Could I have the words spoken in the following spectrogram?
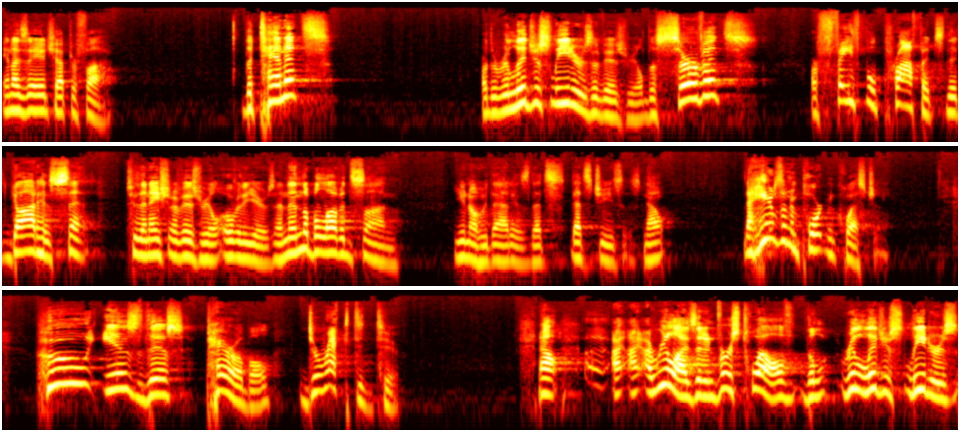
in Isaiah chapter 5. The tenants are the religious leaders of Israel. The servants are faithful prophets that God has sent to the nation of Israel over the years. And then the beloved Son, you know who that is. That's, that's Jesus. Now, now, here's an important question Who is this parable directed to? Now, I, I, realize that in verse 12, the religious leaders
